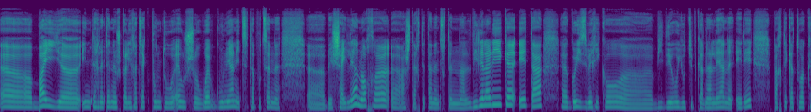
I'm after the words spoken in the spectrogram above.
Uh, bai uh, interneten euskaliratiak.eus webgunean itzetaputzen uh, besailean hor, uh, aste hartetan entzuten aldirelarik eta uh, goiz berriko uh, bideo YouTube kanalean ere partekatuak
